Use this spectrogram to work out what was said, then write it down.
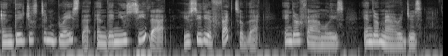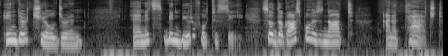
and they just embraced that. And then you see that, you see the effects of that in their families, in their marriages, in their children and it's been beautiful to see. So the gospel is not unattached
